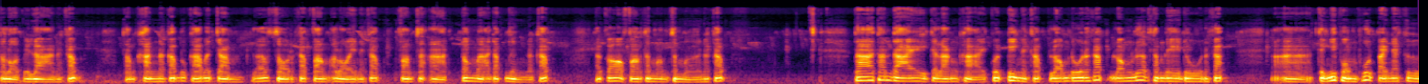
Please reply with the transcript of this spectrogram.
ตลอดเวลานะครับ สำคัญนะครับลูกค้าประจำแล้วสอนะครับความอร่อยนะครับความสะอาดต้องมาอันดับหนึ่งนะครับ แล้วก็ความสม่ำเสมอนะครับถ้าท่านใดกำลังขายกล้วยปิ้งนะครับ ลองดูนะครับ ลองเลือกทำเลดูนะครับอ่าสิ่งที่ผมพูดไปนะคือ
